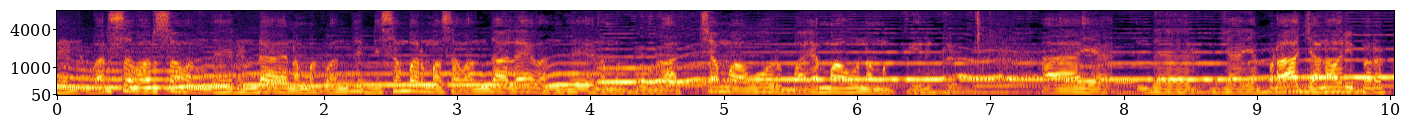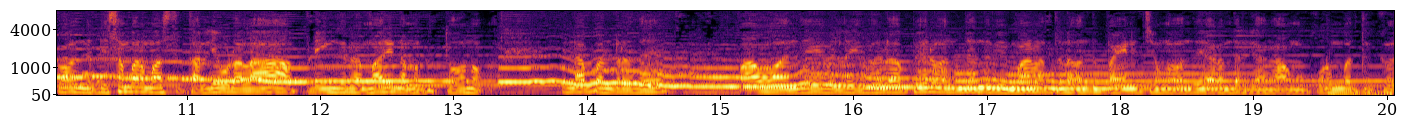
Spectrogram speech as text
ரெண்டு வருஷம் வருஷம் வந்து ரெண்டா நமக்கு வந்து டிசம்பர் மாதம் வந்தாலே வந்து நமக்கு ஒரு அச்சமாகவும் ஒரு பயமாகவும் நமக்கு இருக்குது இந்த ஜ- எப்படா ஜனவரி பிறக்கும் இந்த டிசம்பர் மாதத்தை தள்ளி விடலாம் அப்படிங்கிற மாதிரி நமக்கு தோணும். என்ன பண்ணுறது பாவம் இந்த இவ்வளோ இவ்வளோ பேர் வந்து இந்த விமானத்தில் வந்து பயணித்தவங்க வந்து இறந்துருக்காங்க. அவங்க குடும்பத்துக்கு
